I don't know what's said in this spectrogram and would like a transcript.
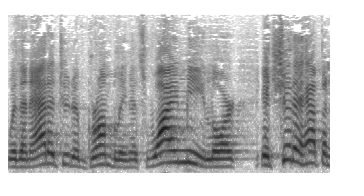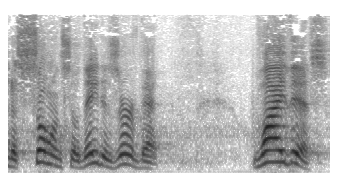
with an attitude of grumbling, it's why me, Lord? It should have happened to so and so. They deserve that. Why this?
